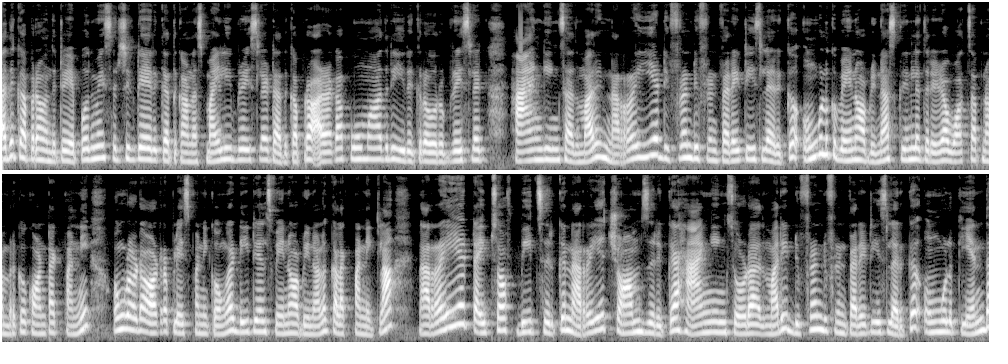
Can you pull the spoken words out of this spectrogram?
அதுக்கப்புறம் வந்துட்டு எப்போதுமே சிரிச்சுக்கிட்டே இருக்கிறதுக்கான ஸ்மைலி பிரேஸ்லெட் அதுக்கப்புறம் அழகாக பூ மாதிரி இருக்கிற ஒரு பிரேஸ்லெட் ஹேங்கிங்ஸ் அது மாதிரி நிறைய டிஃப்ரெண்ட் டிஃப்ரெண்ட் வெரைட்டிஸில் இருக்குது உங்களுக்கு வேணும் அப்படின்னா ஸ்க்ரீனில் தெரியுற வாட்ஸ்அப் நம்பருக்கு காண்டாக்ட் பண்ணி உங்களோட ஆர்டர் ப்ளேஸ் பண்ணிக்கோங்க. டீட்டெயில்ஸ் வேணும் அப்படின்னாலும் கலெக்ட் பண்ணிக்கலாம். நிறைய டைப்ஸ் ஆஃப் பீட்ஸ் இருக்குது நிறைய சாம்ஸ் இருக்குது ஹேங்கிங்ஸோட அது மாதிரி டிஃப்ரெண்ட் டிஃப்ரெண்ட் வெரைட்டிஸில் இருக்குது உங்களுக்கு எந்த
